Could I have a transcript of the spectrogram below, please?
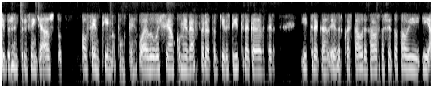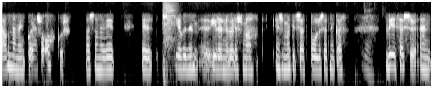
getur hundurinn fengið aðstótt á þeim tímapunkti. Og ef þú vil síðan komið veg fyrir að það gerist ítrekað ef þetta er ítrekað yfir hvert árið þá er þetta að setja þá í, í afnamengu eins og okkur. Þar sem við, við gefum þeim eh, í raun og veru svona eins og maður getur sagt bólusetningar yeah. við þessu. En,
